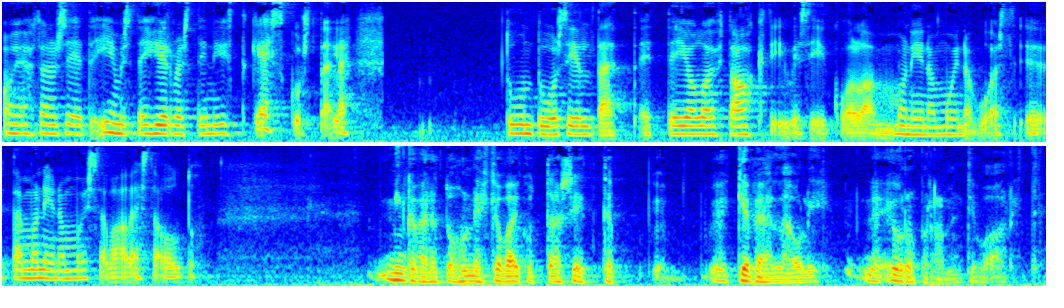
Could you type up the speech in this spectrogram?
on johtanut siihen, että ihmiset ei hirveästi niistä keskustele tuntuu siltä, että, että ei olla yhtä aktiivisia kuin ollaan monina, muina vuosi, tai monina muissa vaaleissa oltu. Minkä verran tuohon ehkä vaikuttaa se, että keväällä oli ne europarlamenttivaalit?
